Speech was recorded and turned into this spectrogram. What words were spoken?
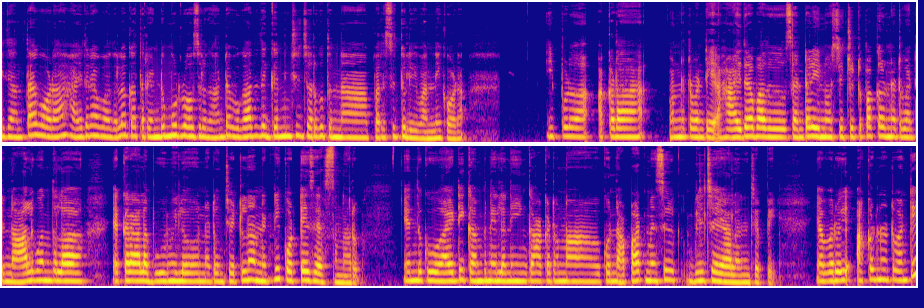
ఇదంతా కూడా హైదరాబాద్లో గత రెండు మూడు రోజులుగా అంటే ఉగాది దగ్గర నుంచి జరుగుతున్న పరిస్థితులు ఇవన్నీ కూడా. ఇప్పుడు అక్కడ ఉన్నటువంటి హైదరాబాద్ సెంట్రల్ యూనివర్సిటీ చుట్టుపక్కల ఉన్నటువంటి నాలుగు వందల ఎకరాల భూమిలో ఉన్నటువంటి చెట్లన్నింటినీ కొట్టేసేస్తున్నారు. ఎందుకు? ఐటీ కంపెనీలని ఇంకా అక్కడ ఉన్న కొన్ని అపార్ట్మెంట్స్ బిల్ చేయాలని చెప్పి. ఎవరు? అక్కడ ఉన్నటువంటి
